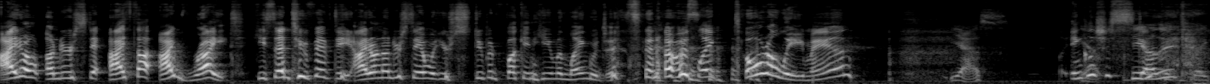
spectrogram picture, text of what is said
I don't understand. I thought I'm right. He said 250. I don't understand what your stupid fucking human language is. And I was like, totally, man. yes English is the stupid. other like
